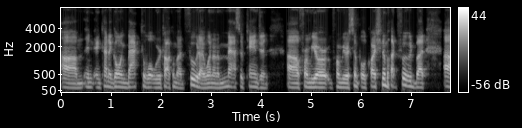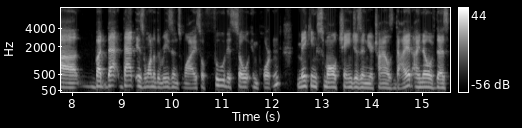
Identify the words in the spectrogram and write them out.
Um, and, and kind of going back to what we were talking about food, I went on a massive tangent uh, from your from your simple question about food, but uh, but that that is one of the reasons why. So food is so important. Making small changes in your child's diet. I know if there's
